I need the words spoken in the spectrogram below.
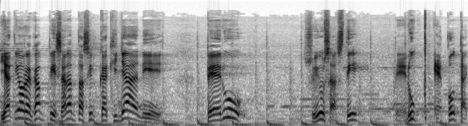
Y a ti ahora campi sarata sipkakiñani. Perú, suyusasti, Perú, Ecota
